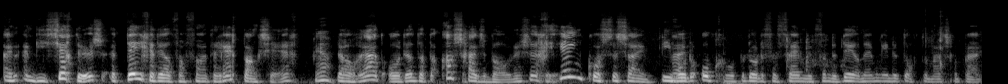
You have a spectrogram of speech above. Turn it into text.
en, en, die zegt dus, het tegendeel van, wat de rechtbank zegt, ja. de Hoge Raad oordeelt dat de afscheidsbonussen geen kosten zijn die worden opgeroepen door de vervreemding van de deelneming in de dochtermaatschappij.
